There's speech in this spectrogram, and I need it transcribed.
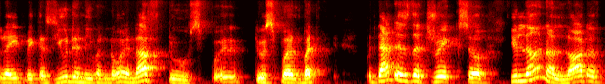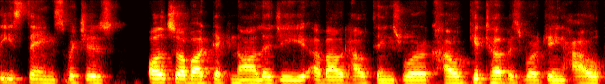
right? Because you didn't even know enough to spur, to spur, but, but that is the trick. So you learn a lot of these things, which is also about technology, about how things work, how GitHub is working, how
